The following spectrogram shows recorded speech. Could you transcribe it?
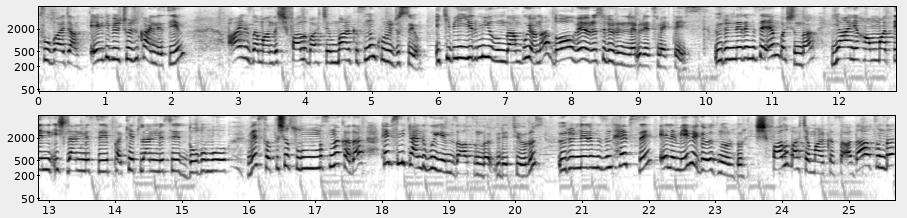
Tuğba Can. Evli bir çocuk annesiyim. Aynı zamanda Şifalı Bahçe markasının kurucusuyum. 2020 yılından bu yana doğal ve yöresel ürünler üretmekteyiz. Ürünlerimizi en başından yani ham maddenin işlenmesi, paketlenmesi, dolumu ve satışa sunulmasına kadar hepsini kendi bünyemiz altında üretiyoruz. Ürünlerimizin hepsi el emeği ve göz nurudur. Şifalı Bahçe markası adı altında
